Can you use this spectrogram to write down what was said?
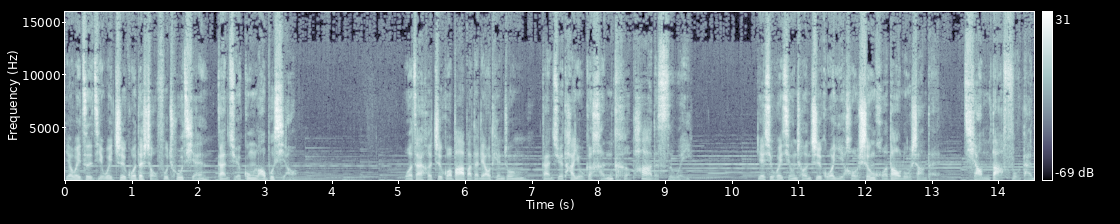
也为自己为治国的首付出钱，感觉功劳不小。我在和治国爸爸的聊天中，感觉他有个很可怕的思维，也许会形成治国以后生活道路上的强大负担。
